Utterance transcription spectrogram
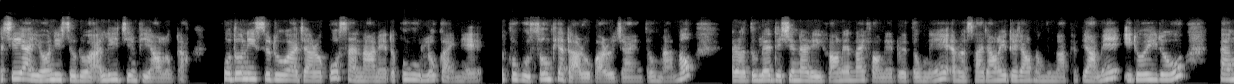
အရှိရယောနီစုတုကအလေးချင်းဖြစ်အောင်လုပ်တာကိုတိုနီစုတုကကြတော့ကိုစန္ဒာနဲ့တခုခုလောက်ကင်နဲ့တခုခုဆုံးဖြတ်တာတို့ဘာလို့ကြရင်သုံးတာနော်အဲ့တော့သူလည်း dictionary found နဲ့ night found နဲ့တွေ့သုံးတယ်အဲ့တော့စာကြောင်းလေးတစ်ကြောင်းနမူနာဖပြမယ်ဤတို့ဤတို့ဖန်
